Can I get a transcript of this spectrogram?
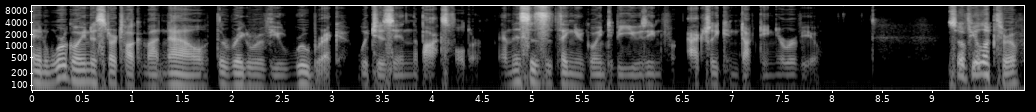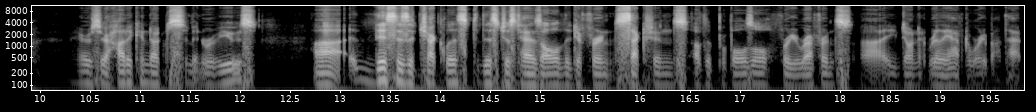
And we're going to start talking about now the rig review rubric, which is in the box folder. And this is the thing you're going to be using for actually conducting your review. So if you look through, here's your how to conduct submit reviews. Uh, this is a checklist. This just has all the different sections of the proposal for your reference. Uh, you don't really have to worry about that.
